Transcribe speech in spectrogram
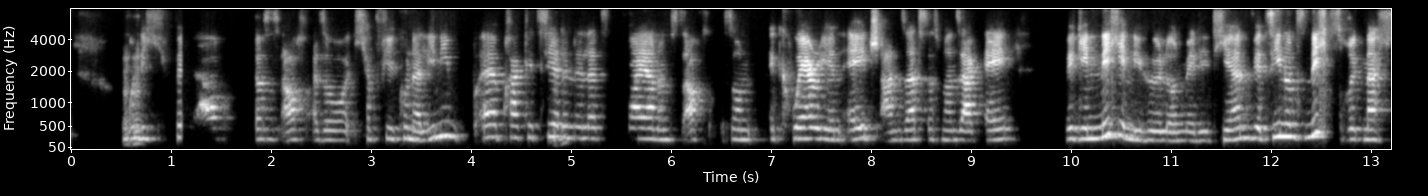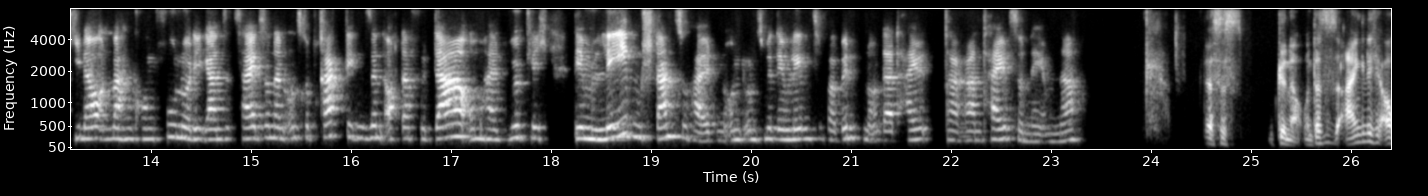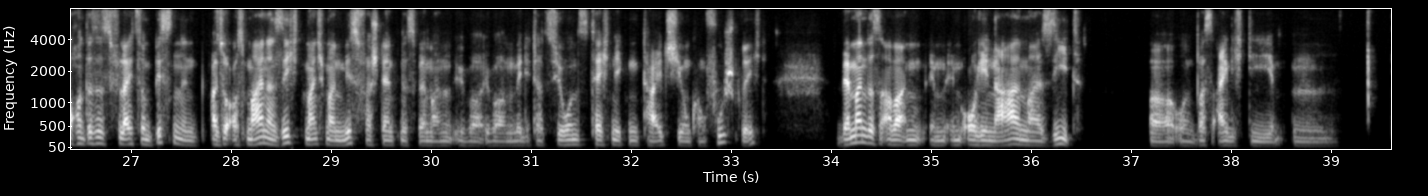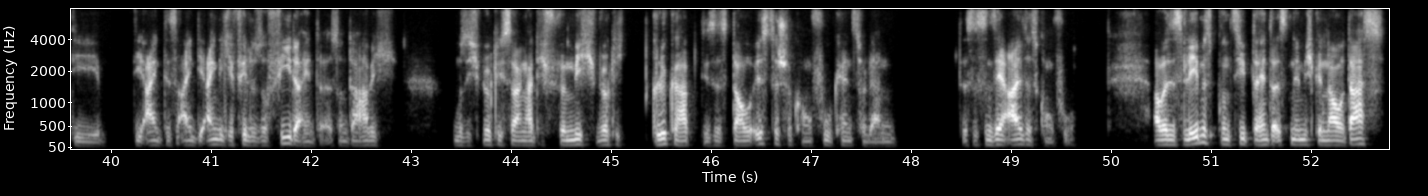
Mhm. Und ich finde auch, dass es auch, also ich habe viel Kundalini äh, praktiziert mhm. in den letzten zwei Jahren und es ist auch so ein Aquarian Age Ansatz, dass man sagt, ey, wir gehen nicht in die Höhle und meditieren, wir ziehen uns nicht zurück nach China und machen Kung Fu nur die ganze Zeit, sondern unsere Praktiken sind auch dafür da, um halt wirklich dem Leben standzuhalten und uns mit dem Leben zu verbinden und da teil, daran teilzunehmen. Ne? Das ist Genau, und das ist eigentlich auch, und das ist vielleicht so ein bisschen, ein, also aus meiner Sicht manchmal ein Missverständnis, wenn man über, über Meditationstechniken, Tai Chi und Kung Fu spricht. Wenn man das aber im, im, im Original mal sieht äh, und was eigentlich die, hm, die, die, das, die eigentliche Philosophie dahinter ist, und da habe ich, muss ich wirklich sagen, hatte ich für mich wirklich Glück gehabt, dieses daoistische Kung Fu kennenzulernen. Das ist ein sehr altes Kung Fu. Aber das Lebensprinzip dahinter ist nämlich genau das,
